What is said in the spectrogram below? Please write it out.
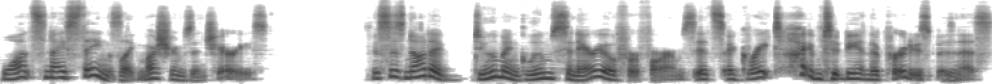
wants nice things like mushrooms and cherries. This is not a doom and gloom scenario for farms. It's a great time to be in the produce business.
